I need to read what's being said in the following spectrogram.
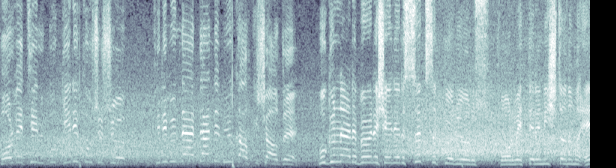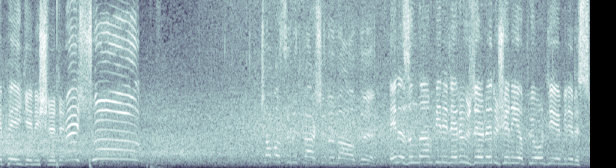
Forvet'in bu geri koşuşu tribünlerden de büyük alkış aldı. Bugünlerde böyle şeyleri sık sık görüyoruz. Forvetlerin iş tanımı epey genişledi. Ve şut! Çabasının karşılığını aldı. En azından birileri üzerine düşeni yapıyor diyebiliriz.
